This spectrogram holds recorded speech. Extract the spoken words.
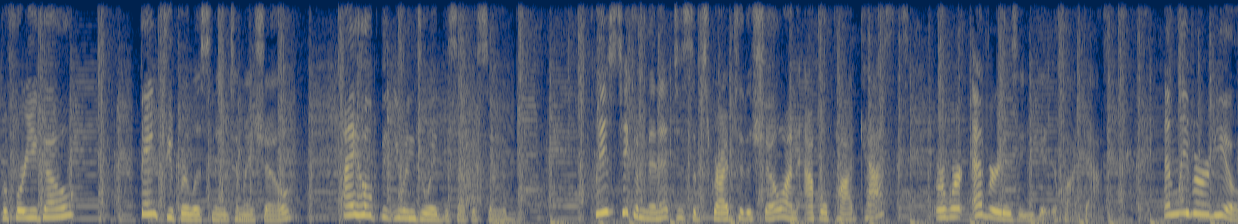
before you go, thank you for listening to my show. I hope that you enjoyed this episode. Please take a minute to subscribe to the show on Apple Podcasts or wherever it is that you get your podcasts and leave a review.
